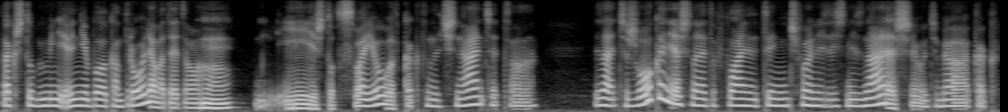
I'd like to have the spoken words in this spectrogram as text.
так, чтобы мне не было контроля вот этого Мгм. и что-то свое вот как-то начинать, это, не знаю, тяжело, конечно, это в плане, ты ничего здесь не знаешь, и у тебя как...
